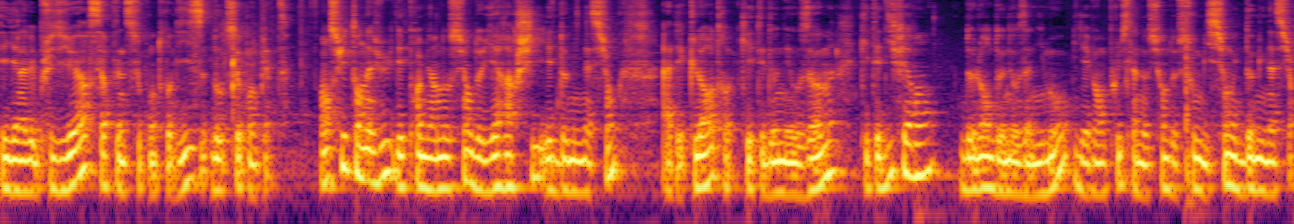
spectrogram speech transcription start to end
et il y en avait plusieurs, certaines se contredisent, d'autres se complètent. Ensuite, on a vu les premières notions de hiérarchie et de domination, avec l'ordre qui était donné aux hommes, qui était différent de l'ordre donné aux animaux. Il y avait en plus la notion de soumission et de domination.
